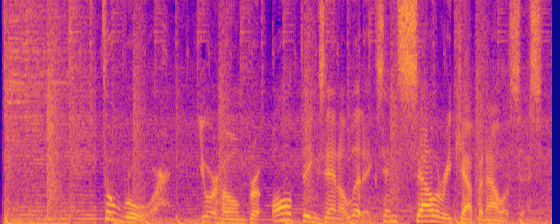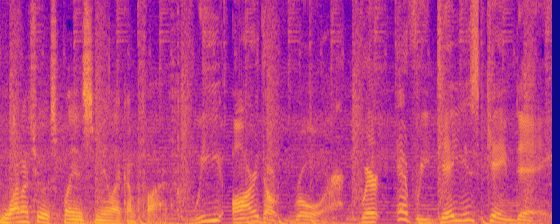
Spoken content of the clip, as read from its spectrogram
The Roar, your home for all things analytics and salary cap analysis. Why don't you explain this to me like I'm five? We are The Roar, where every day is game day.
